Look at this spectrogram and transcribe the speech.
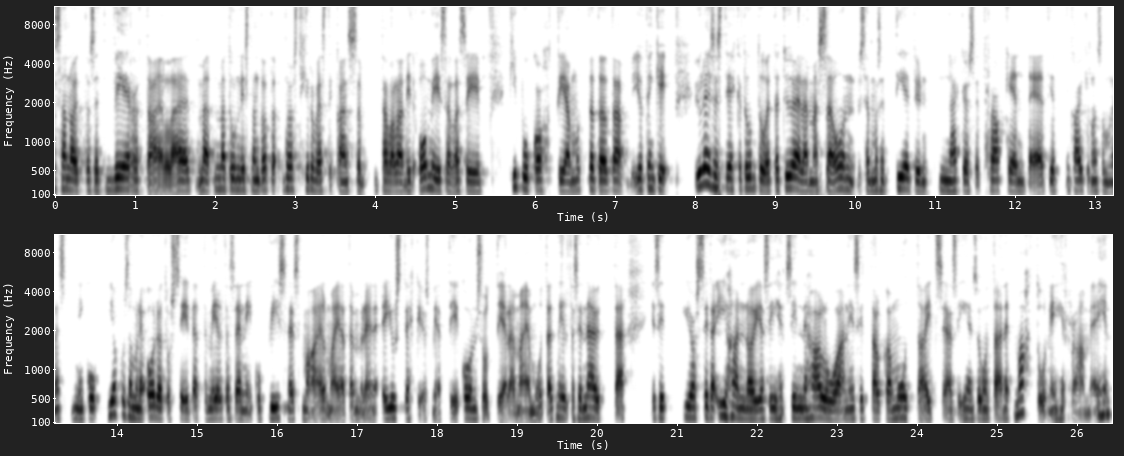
sanoit tosi, että vertailla. Et mä, mä tunnistan tuosta tota, hirveästi kanssa tavallaan niitä omia sellaisia kipukohtia, mutta tota, jotenkin yleisesti ehkä tuntuu, että työelämässä on semmoiset tietyn näköiset rakenteet ja kaikilla on semmoinen, niin kuin, joku semmoinen odotus siitä, että miltä se niin kuin bisnesmaailma ja tämmöinen, just ehkä jos miettii konsulttielämää ja muuta, että miltä se näyttää. Ja sitten jos sitä ihannoi ja siihen, sinne haluaa, niin sitten alkaa muuttaa itseään siihen suuntaan, että mahtuu niihin raameihin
